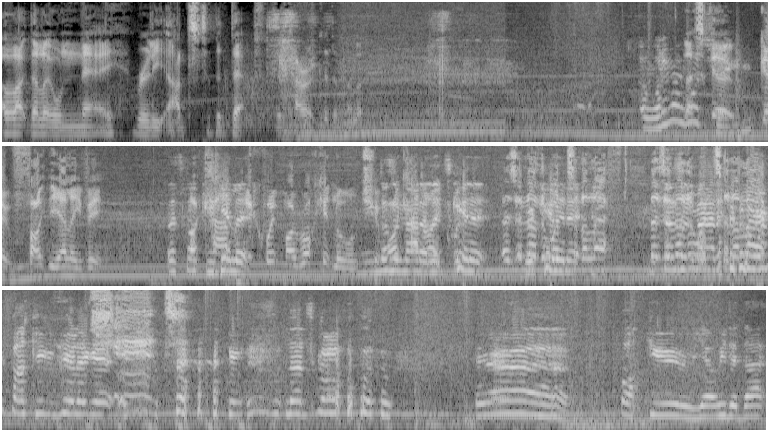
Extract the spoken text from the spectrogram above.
I like the little neigh. Really adds to the depth of the character development. Oh, what am I Let's go. watching? Go fight the LAV. Let's I fucking can't kill it. equip my rocket launcher. It doesn't matter, let's equip- kill it. There's another one killing to the left. There's Doesn't another one to the We're left. fucking killing it. Shit! Let's go. Yeah. Fuck you. Yeah, we did that.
